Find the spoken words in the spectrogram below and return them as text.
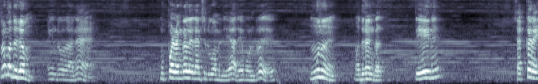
திருமதுரம் என்கிறதான முப்பழங்கள் எல்லாம் சொல்லுவோம் இல்லையா? அதே போன்று மூணு மதுரங்கள். தேன் சர்க்கரை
